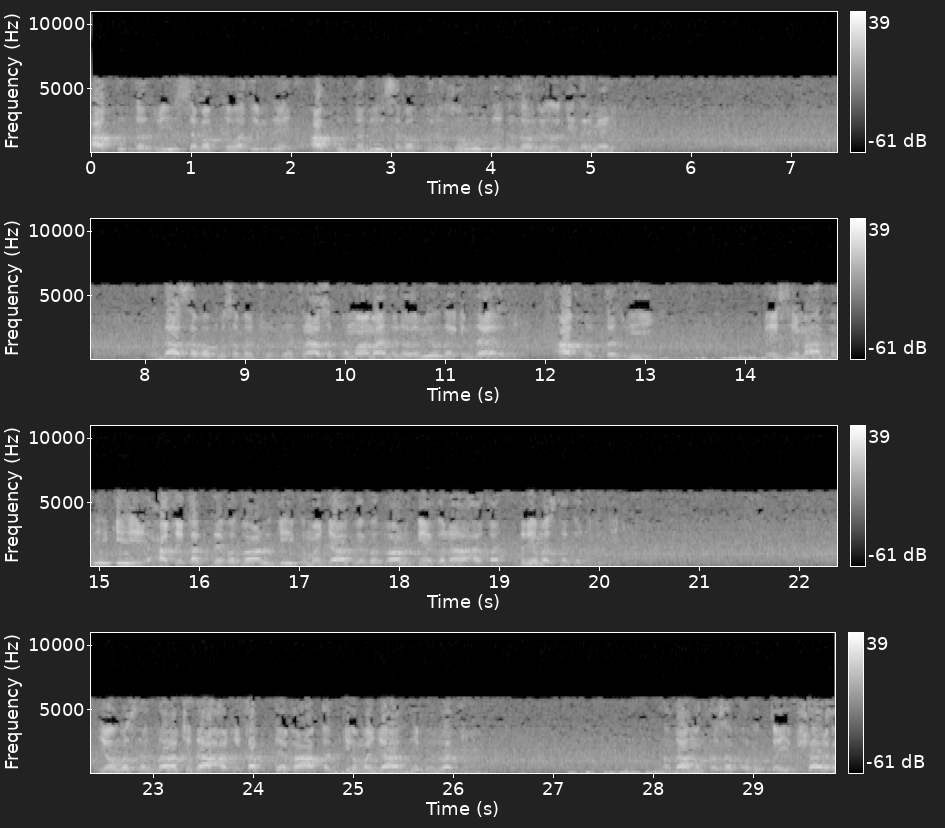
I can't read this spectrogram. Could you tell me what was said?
عقد التدویز سبب توتم دے، عقد التدویز سبب لزوم دے زوج زوجی درمیان دا سبب مسبب چھوڑ گیا تناسب کا معاملہ لغوی ہو لیکن ظاہر ہے عقد التدویز استعمال پدی کی حقیقت سے فتواڑ کی کہ مجاز میں فتواڑ کی اکنا حقیقت درے مسئلہ کرنے کے لیے۔ یوم مسئلہ چدا حقیقت سے فعاقت کی مجاز نے فلوت ہے ادا منتصب ابو طیب شارح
